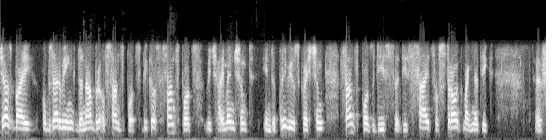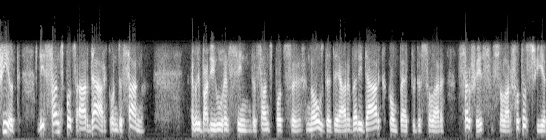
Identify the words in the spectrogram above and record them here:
just by observing the number of sunspots, because sunspots, which I mentioned in the previous question, sunspots, these, uh, these sites of strong magnetic uh, field, these sunspots are dark on the sun. Everybody who has seen the sunspots uh, knows that they are very dark compared to the solar surface, solar photosphere.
